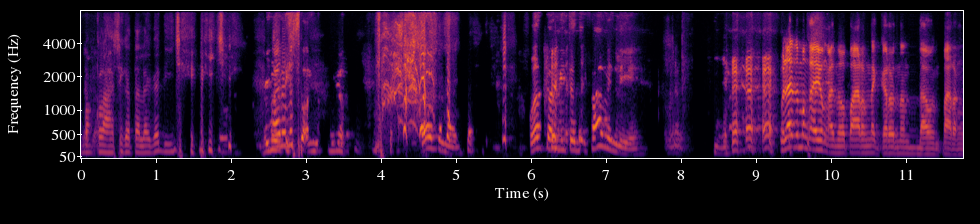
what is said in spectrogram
Ibang klase ka talaga, DJ ko ang inyo. Welcome. Welcome to the family. Wala naman kayong ano, parang nagkaroon ng down, parang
